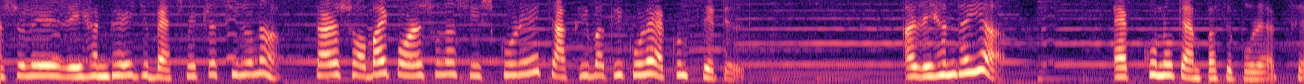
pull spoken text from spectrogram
আসলে রেহান ভাইয়ের যে ব্যাচমেটরা ছিল না, তারা সবাই পড়াশোনা শেষ করে চাকরি বাকরি করে এখন সেটেলড আর রেহান ভাইয়া এখনও ক্যাম্পাসে পড়ে আছে।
